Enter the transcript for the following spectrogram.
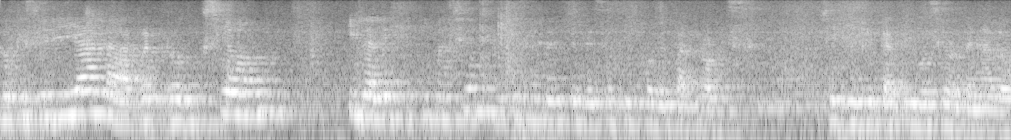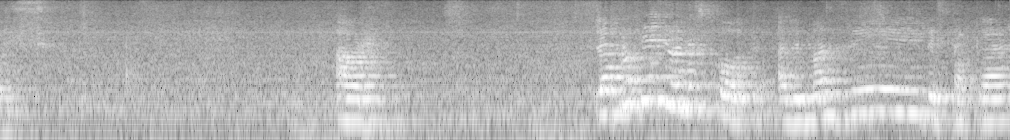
lo que sería la reproducción y la legitimación precisamente de ese tipo de patrones significativos y ordenadores. Ahora, la propia Joan Scott, además de destacar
